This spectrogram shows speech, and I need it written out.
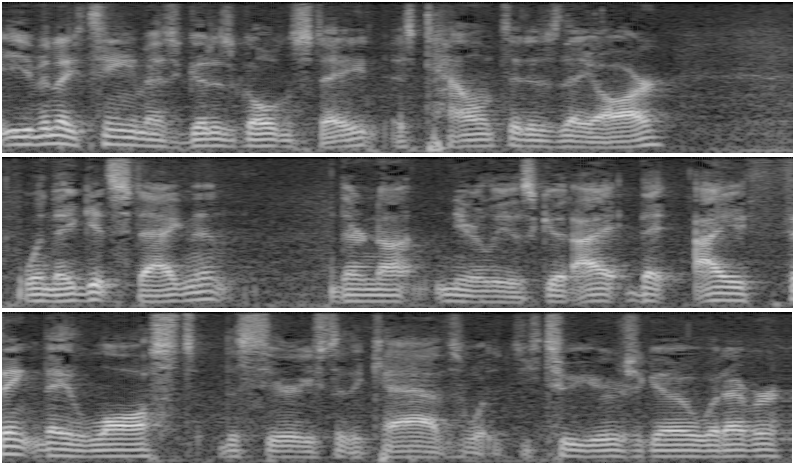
even a team as good as Golden State, as talented as they are, when they get stagnant, they're not nearly as good. I they, I think they lost the series to the Cavs what two years ago, whatever,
